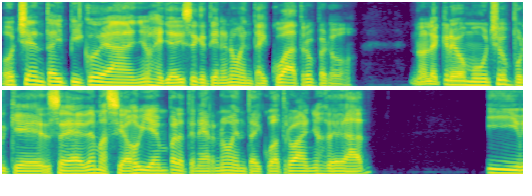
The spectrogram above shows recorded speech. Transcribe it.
ochenta y pico de años. Ella dice que tiene 94, pero no le creo mucho porque se ve demasiado bien para tener 94 años de edad. Y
